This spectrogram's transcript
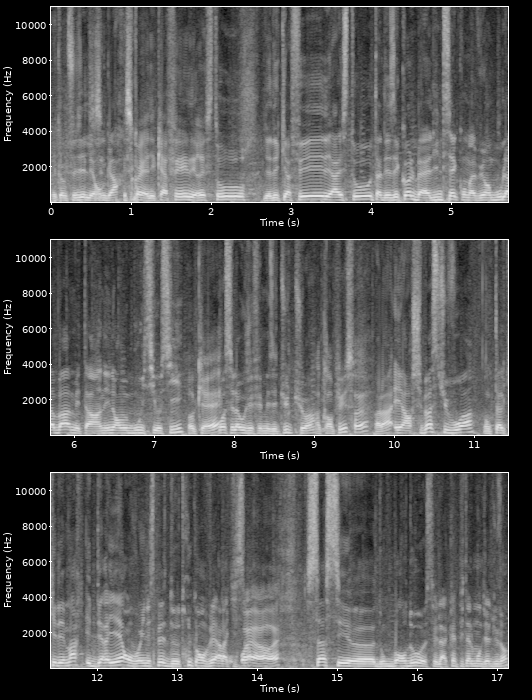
et comme tu dis, les hangars. Et c'est quoi, il y a des cafés, des restos Il y a des cafés, des restos, t'as des écoles. Bah, L'INSEC, on a vu un bout là-bas, mais t'as un énorme bout ici aussi. Ok. Moi, c'est là où j'ai fait mes études, tu vois. Un campus, ouais. Voilà. Et alors, je sais pas si tu vois, donc t'as le quai des marques, et derrière, on voit une espèce de truc en verre là qui sort. Ouais, ouais, ouais. Ça, c'est euh, donc Bordeaux, c'est la capitale mondiale du vin.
